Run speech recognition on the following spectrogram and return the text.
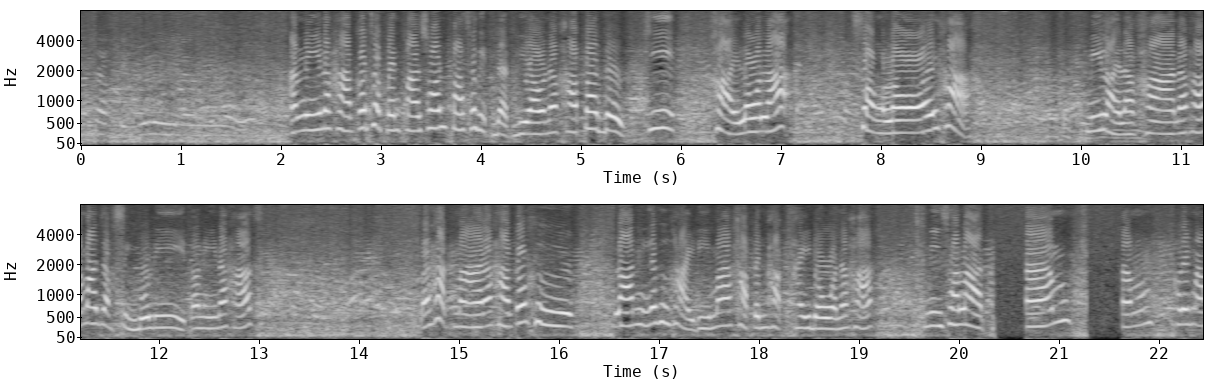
มาจากสิงรีเลยอันนี้นะคะก็จะเป็นปลาช่อนปลาสลิดแดดเดียวนะคะปลาดุกที่ขายโลละ 200 ค่ะ มีหลายราคานะคะมาจากสิงห์บุรีตอนนี้นะคะแล้วถัดมานะคะก็คือร้านนี้ก็คือขายดีมากค่ะ เป็นผักไฮโดรนะคะ มีสลัดน้ำน้ำเขาเรียกน้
